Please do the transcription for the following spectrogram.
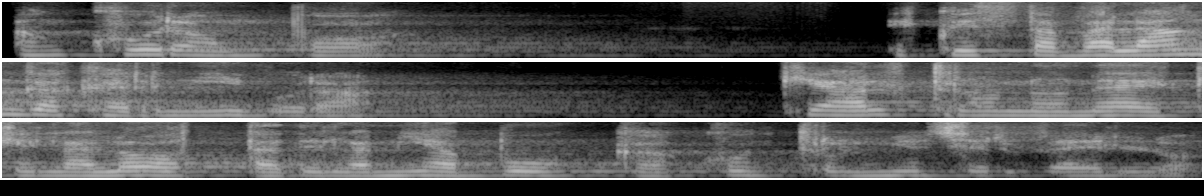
Ancora un po' e questa valanga carnivora, che altro non è che la lotta della mia bocca contro il mio cervello,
